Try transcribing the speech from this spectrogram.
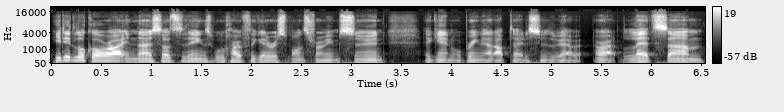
he did look all right in those sorts of things. We'll hopefully get a response from him soon. Again, we'll bring that update as soon as we have it. All right, let's. Um,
